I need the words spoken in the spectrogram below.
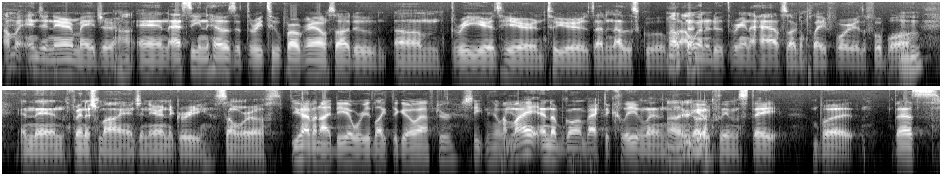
I'm an engineering major, uh-huh. and at Seton Hill is a three-two program, so I do um, three years here and two years at another school. But okay. I'm going to do three and a half, so I can play four years of football, mm-hmm. and then finish my engineering degree somewhere else. Do you have an idea where you'd like to go after Seton Hill? I yet? might end up going back to Cleveland. Oh, there you go, go to Cleveland State, but that's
